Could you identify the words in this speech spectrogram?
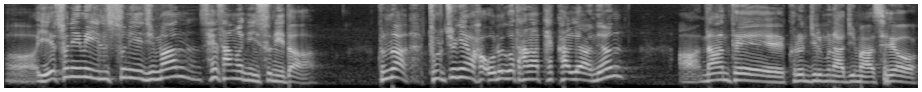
어, 예수님이 1순위지만 세상은 2순위다. 그러나 둘 중에 어느 것 하나 택할래 하면 아, 나한테 그런 질문 하지 마세요.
